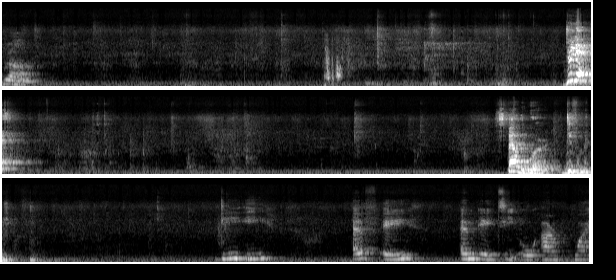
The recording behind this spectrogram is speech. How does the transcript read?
Wrong. Juliet! Spell the word defamatory. D E F A M A T O R Y.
